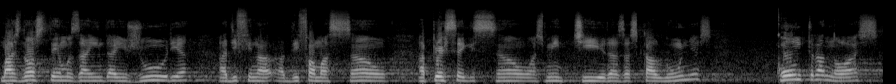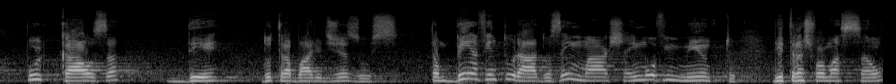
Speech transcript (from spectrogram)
mas nós temos ainda a injúria, a difamação, a perseguição, as mentiras, as calúnias contra nós por causa de do trabalho de Jesus. Então, bem-aventurados em marcha, em movimento de transformação,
